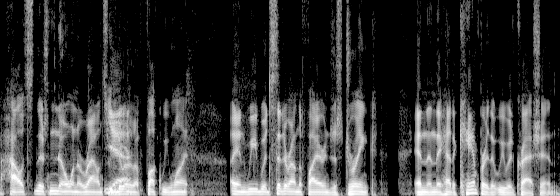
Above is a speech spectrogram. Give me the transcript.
house. There's no one around, so we do whatever the fuck we want, and we would sit around the fire and just drink. And then they had a camper that we would crash in.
